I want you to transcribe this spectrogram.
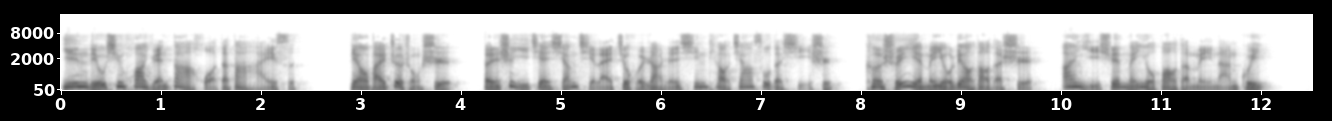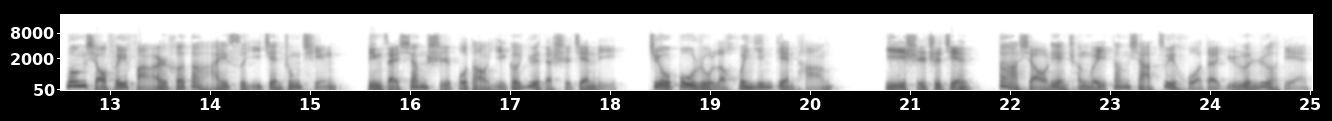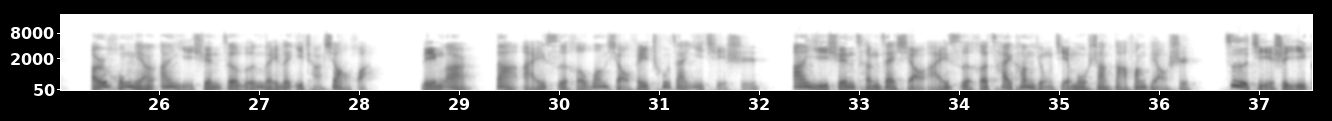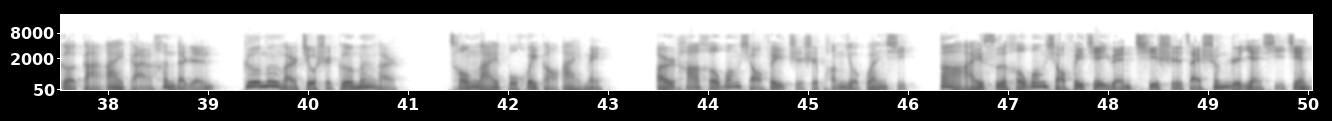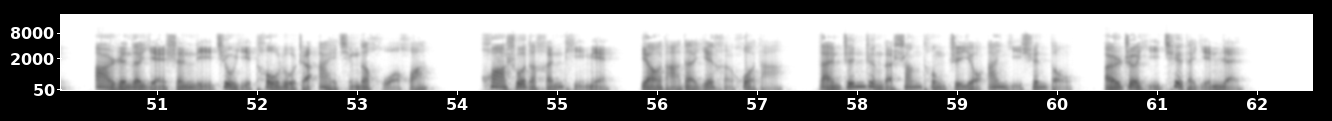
因《流星花园》大火的大 S 表白这种事，本是一件想起来就会让人心跳加速的喜事。可谁也没有料到的是，安以轩没有抱的美男归，汪小菲反而和大 S 一见钟情，并在相识不到一个月的时间里就步入了婚姻殿堂，一时之间。大小恋成为当下最火的舆论热点，而红娘安以轩则沦为了一场笑话。零二大 S 和汪小菲初在一起时，安以轩曾在小 S 和蔡康永节目上大方表示，自己是一个敢爱敢恨的人，哥们儿就是哥们儿，从来不会搞暧昧。而他和汪小菲只是朋友关系。大 S 和汪小菲结缘，其实在生日宴席间。二人的眼神里就已透露着爱情的火花，话说的很体面，表达的也很豁达，但真正的伤痛只有安以轩懂。而这一切的隐忍，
